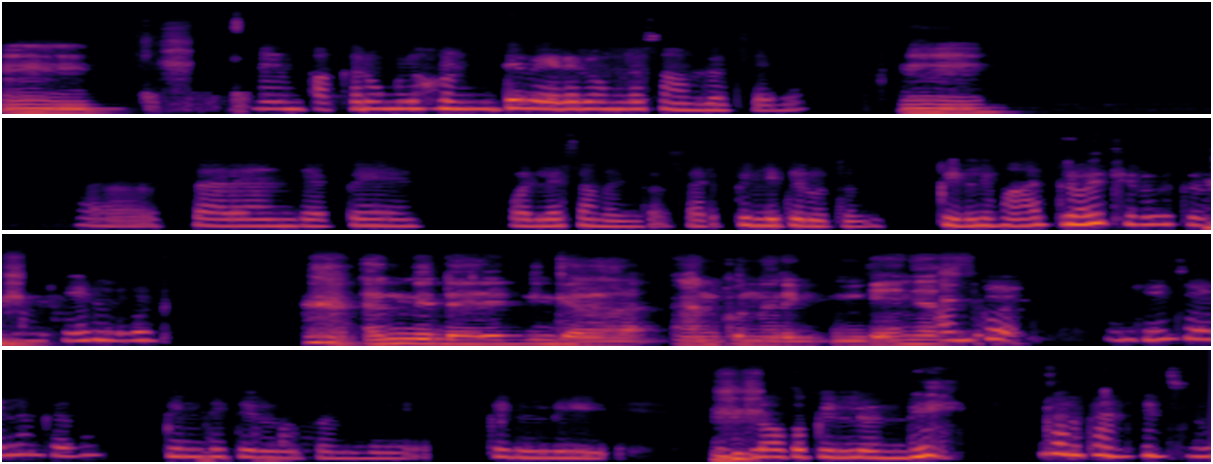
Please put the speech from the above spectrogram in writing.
హ్మ్ మేము పక్క రూమ్లో ఉంటే వేరే రూమ్లో సౌండ్లు వచ్చేవి హ్మ్ ఆ సరే అని చెప్పి వదిలేసాం ఇంకా. సరే పిల్లి తిరుగుతుంది. పిల్లి మాత్రమే తిరుగుతుంది. ఇంకేం లేదు. అని మీరు డైరెక్ట్ ఇంకా అనుకున్నారు. ఇంకేం అంతే. చేస్తారు ఇంకేం చెయలేం కదా. పిల్లి తిరుగుతుంది. పిల్లి ఇంట్లో ఒక పిల్లి ఉంది. తనకు కనిపించదు.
